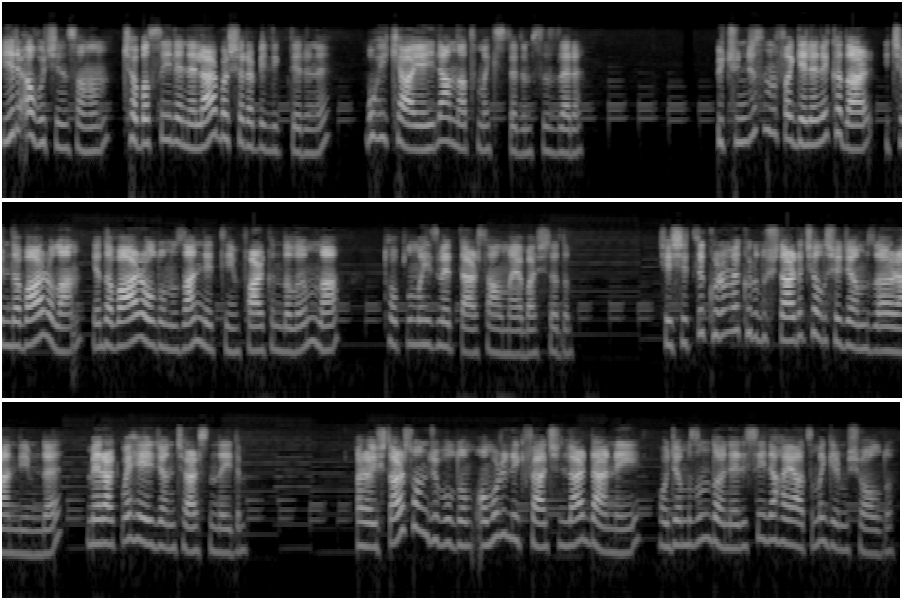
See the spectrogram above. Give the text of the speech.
Bir avuç insanın çabasıyla neler başarabildiklerini bu hikayeyle anlatmak istedim sizlere. Üçüncü sınıfa gelene kadar içimde var olan ya da var olduğunu zannettiğim farkındalığımla topluma hizmet dersi almaya başladım. Çeşitli kurum ve kuruluşlarda çalışacağımızı öğrendiğimde merak ve heyecan içerisindeydim. Arayışlar sonucu bulduğum Omurilik Felçliler Derneği hocamızın da önerisiyle hayatıma girmiş oldu.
